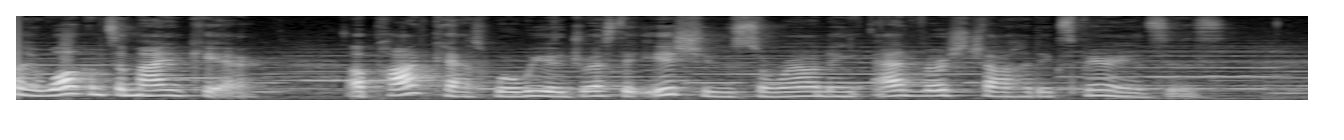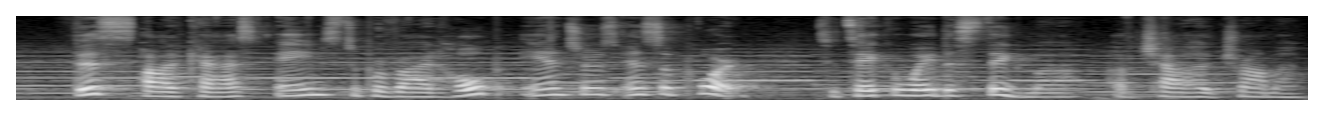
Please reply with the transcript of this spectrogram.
and welcome to Mind Care, a podcast where we address the issues surrounding adverse childhood experiences. This podcast aims to provide hope, answers, and support to take away the stigma of childhood trauma.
